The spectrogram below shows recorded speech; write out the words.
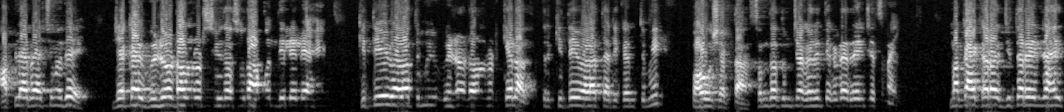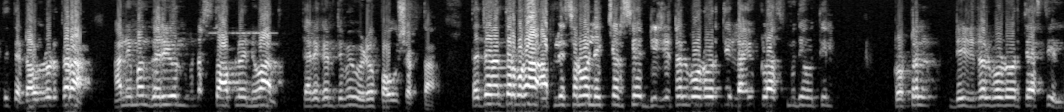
आपल्या बॅचमध्ये जे काही व्हिडिओ डाउनलोड सुविधा सुद्धा आपण दिलेली आहे. किती वेळा तुम्ही व्हिडिओ डाउनलोड केलात तर किती वेळा त्या ठिकाणी तुम्ही पाहू शकता. समजा तुमच्या घरी तिकडे रेंजच नाही. मग काय करा जिथं रेंज आहे तिथे डाउनलोड करा आणि मग घरी येऊन नसतं आपलं निवांत त्या ठिकाणी तुम्ही व्हिडिओ पाहू शकता. त्याच्यानंतर बघा आपले सर्व लेक्चर्स हे डिजिटल बोर्डवरती लाईव्ह क्लासमध्ये होतील. टोटल डिजिटल बोर्डवरती असतील.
